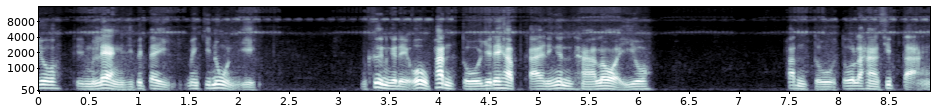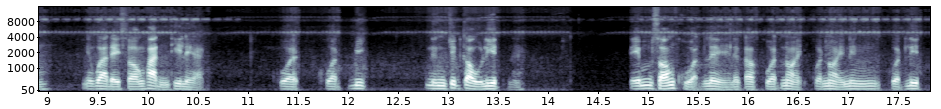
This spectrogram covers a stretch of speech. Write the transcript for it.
อยู่ที่มือแรงสิไปไต่แมงกีนูนอีกมื้นก็ได้โอ้พันโตอยู่ได้ครับขายในเงิน500อยู่ พันตัวตัวละห้าสิบตังค์นึกว่าได้สองพันที่แรกขวดขวดบิ๊กหนึ่งจุดเก้าลิตรนะเต็มสองขวดเลยแล้วก็ขวดหน่อยขวดหน่อยหนึ่งขวดลิตร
